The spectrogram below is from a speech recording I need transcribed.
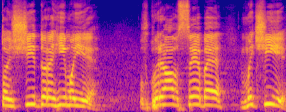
Той щит, дорогі мої, вбирав в себе мечі,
